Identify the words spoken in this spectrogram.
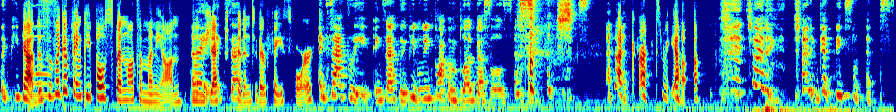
Like people. Yeah, this is like a thing people spend lots of money on and Right, inject it into their face for. Exactly, exactly. People be popping blood vessels. That cracked me up. trying to trying to get these lips.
